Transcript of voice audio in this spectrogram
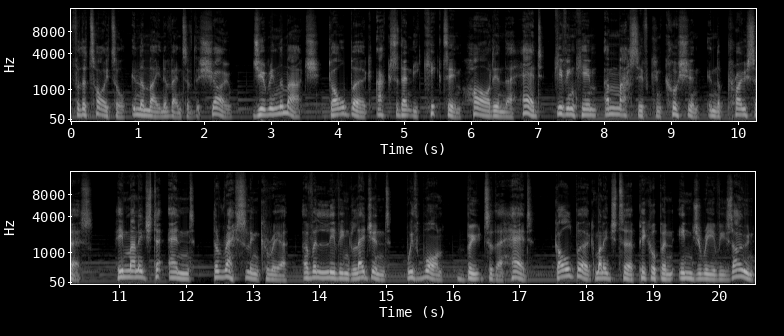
for the title in the main event of the show. During the match, Goldberg accidentally kicked him hard in the head, giving him a massive concussion in the process. He managed to end the wrestling career of a living legend with one boot to the head. Goldberg managed to pick up an injury of his own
